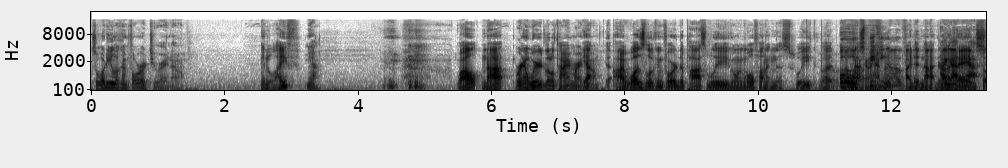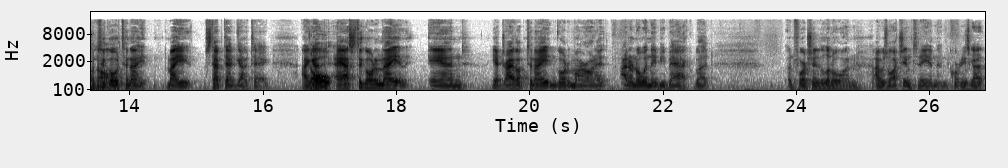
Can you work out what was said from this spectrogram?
So what are you looking forward to right now? in life. Yeah. Well, not. We're in a weird little time right Yeah, now. I was looking forward to possibly going wolf hunting this week, but Oh, uh, gonna speaking happen. of, I did not draw I got tag, asked so no. to go tonight. My stepdad got a tag. I Go. got asked to go tonight and, and yeah, drive up tonight and go tomorrow. And I, I don't know when they'd be back, but unfortunately, the little one. I was watching him today, and then Courtney's got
